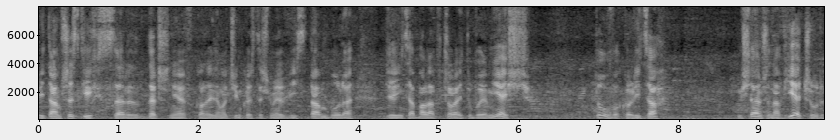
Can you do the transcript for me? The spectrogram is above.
Witam wszystkich serdecznie w kolejnym odcinku. Jesteśmy w Istambule, dzielnica Balat. Wczoraj tu byłem jeść, tu w okolicach. Myślałem, że na wieczór,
